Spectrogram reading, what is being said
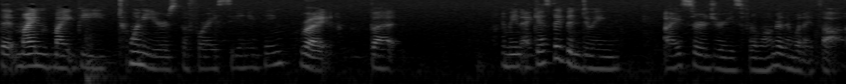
that mine might be 20 years before I see anything. right? But I mean, I guess they've been doing eye surgeries for longer than what I thought.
